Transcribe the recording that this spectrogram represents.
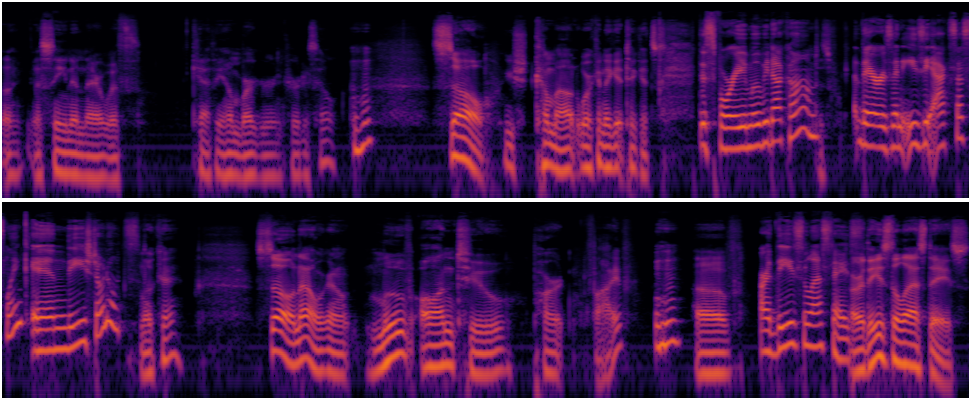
a, a scene in there with Kathy Humberger and Curtis Hill. Mm-hmm. So you should come out. Where can I get tickets? Dysphoriamovie.com. There's an easy access link in the show notes. Okay. So now we're going to move on to part 5 mm-hmm. of Are these the last days? Are These the Last Days?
